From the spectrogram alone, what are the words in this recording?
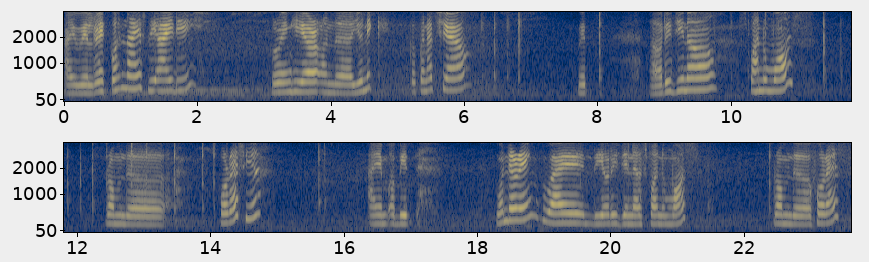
I will recognize the ID growing here on the unique coconut shell with original sphagnum moss from the forest here. I am a bit wondering why the original sphagnum moss from the forest.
